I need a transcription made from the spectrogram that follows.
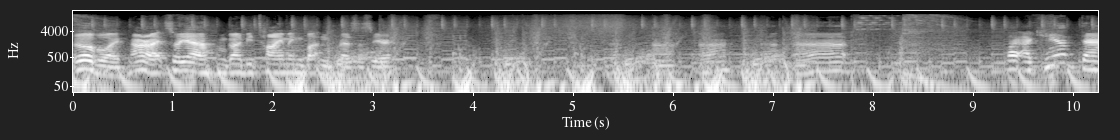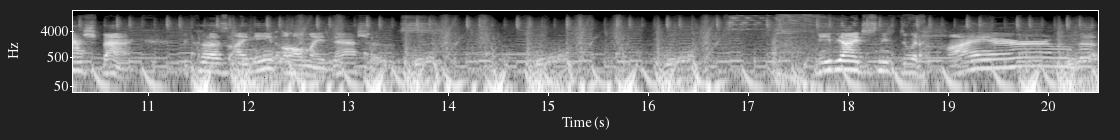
oh boy. Alright, so yeah, I'm gonna be timing button presses here. Like, I can't dash back, because I need all my dashes. Maybe I just need to do it higher a little bit?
